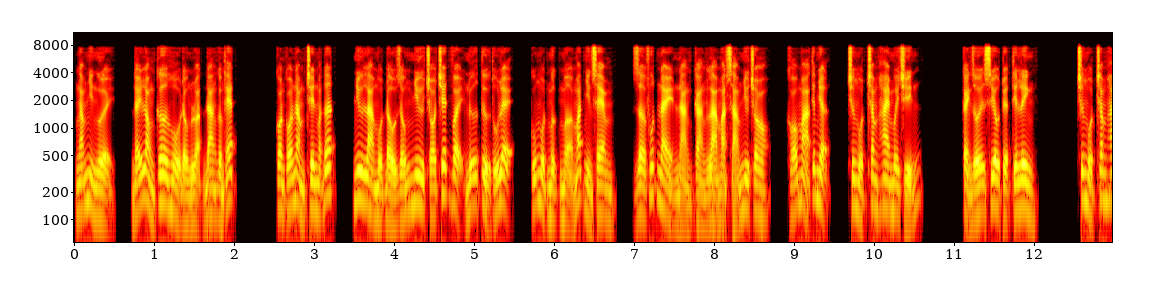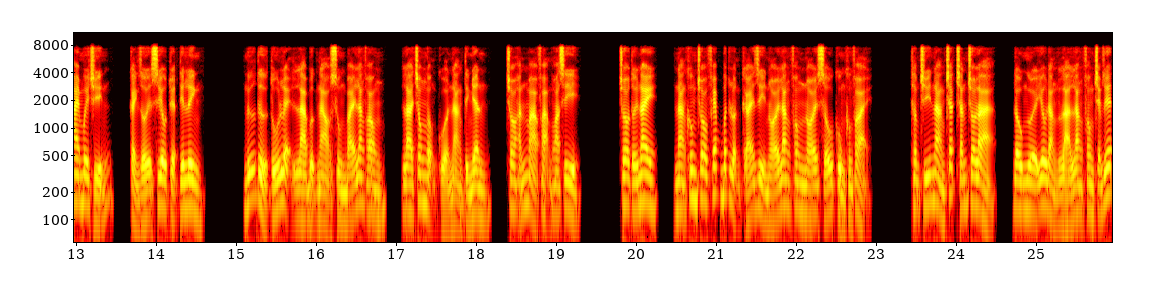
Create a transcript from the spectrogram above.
Ngắm nhìn người, đáy lòng cơ hồ đồng loạt đang gầm thét. Còn có nằm trên mặt đất, như là một đầu giống như chó chết vậy nữ tử tú lệ, cũng một mực mở mắt nhìn xem, giờ phút này nàng càng là mặt xám như cho, khó mà tiếp nhận, chương một trăm hai mươi chín. Cảnh giới siêu tuyệt tiên linh. Chương một trăm hai mươi chín, cảnh giới siêu tuyệt tiên linh. Nữ tử tú lệ là bực nào sùng bái lang phong, là trong ngộng của nàng tình nhân, cho hắn mà phạm hoa si. Cho tới nay, nàng không cho phép bất luận cái gì nói Lang phong nói xấu cùng không phải. Thậm chí nàng chắc chắn cho là, đầu người yêu đẳng là Lang phong chém giết,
